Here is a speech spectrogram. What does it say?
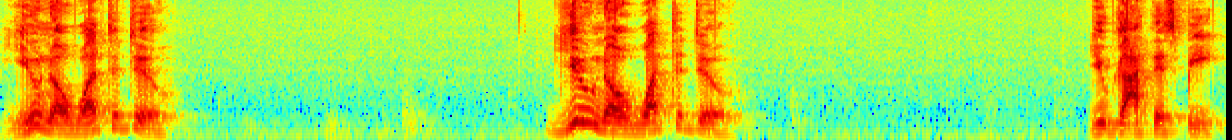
you know what to do. You know what to do you got this beat.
